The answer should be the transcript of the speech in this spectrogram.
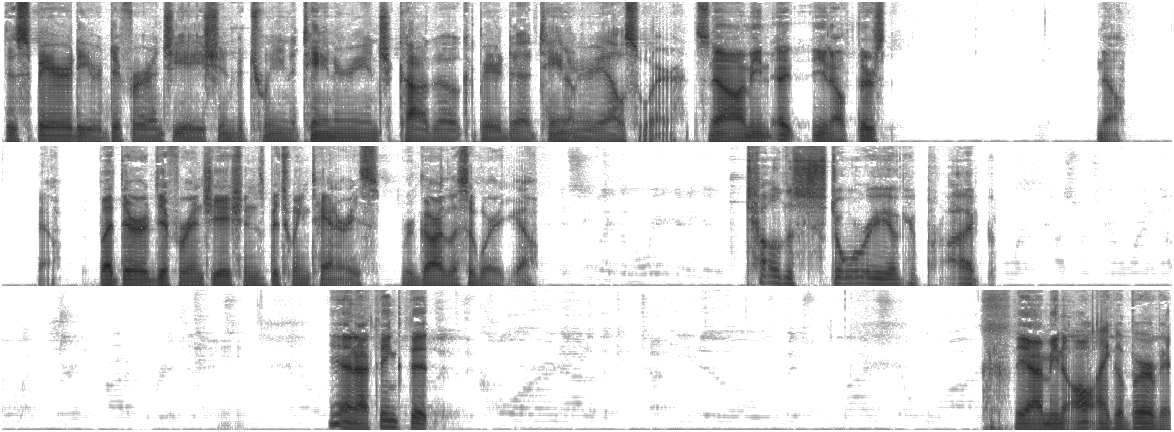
disparity or differentiation between a tannery in Chicago compared to a tannery elsewhere? So, No, I mean, it, you know, there's but there are differentiations between tanneries, regardless of where you go. Tell the story of your product. Yeah, and I think that. Yeah, I mean, all like a bourbon.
